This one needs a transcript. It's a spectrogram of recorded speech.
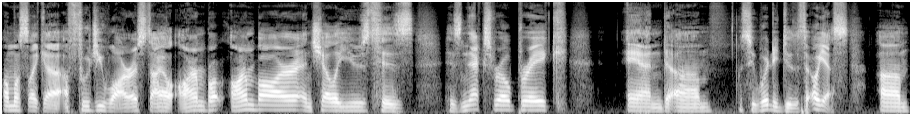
almost like a, a Fujiwara style arm bar, and Shelley used his his next rope break, and um, let's see, where did he do this? Oh yes, um,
